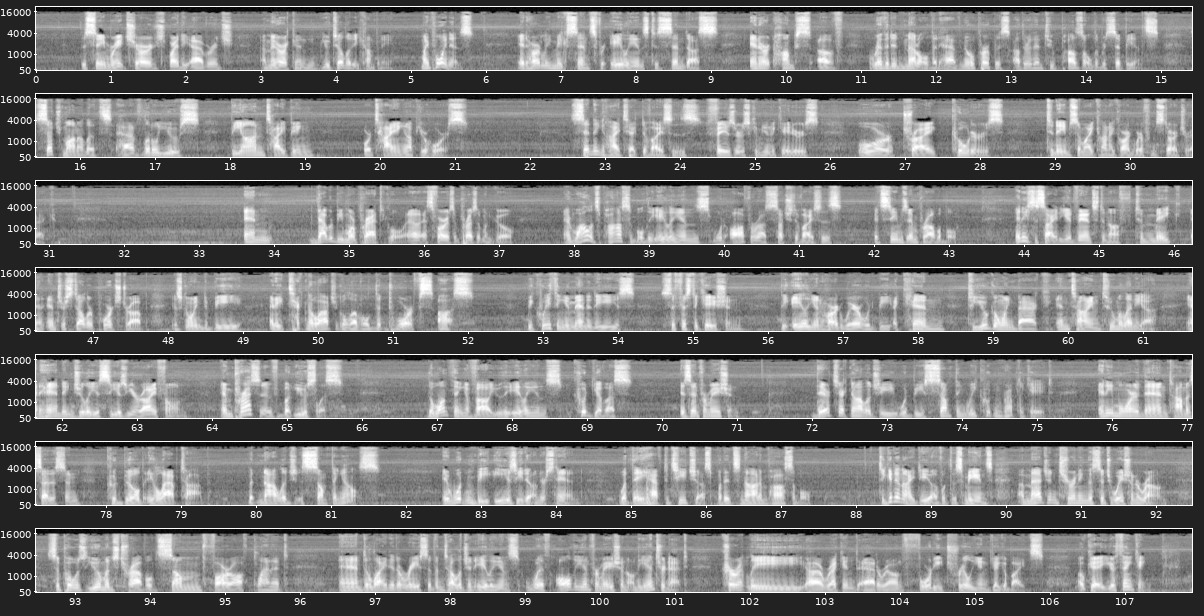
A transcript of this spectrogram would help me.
the same rate charged by the average American utility company. My point is, it hardly makes sense for aliens to send us inert hunks of riveted metal that have no purpose other than to puzzle the recipients. Such monoliths have little use beyond typing or tying up your horse. Sending high tech devices, phasers, communicators, or tricorders, to name some iconic hardware from Star Trek. And that would be more practical uh, as far as a present would go. And while it's possible the aliens would offer us such devices, it seems improbable. Any society advanced enough to make an interstellar porch drop is going to be at a technological level that dwarfs us. Bequeathing humanity's sophistication, the alien hardware would be akin to you going back in time two millennia and handing Julius Caesar your iPhone. Impressive, but useless. The one thing of value the aliens could give us is information. Their technology would be something we couldn't replicate, any more than Thomas Edison could build a laptop. But knowledge is something else. It wouldn't be easy to understand what they have to teach us, but it's not impossible. To get an idea of what this means, imagine turning the situation around. Suppose humans traveled some far off planet and delighted a race of intelligent aliens with all the information on the internet, currently uh, reckoned at around 40 trillion gigabytes. Okay, you're thinking,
